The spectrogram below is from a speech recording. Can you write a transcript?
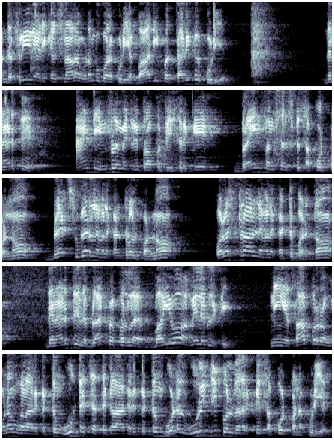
அந்த ஃப்ரீ ரேடிக்கல்ஸ்னால உடம்புக்கு வரக்கூடிய பாதிப்பை தடுக்கக்கூடிய இதன் அடுத்து ஆன்டி இன்ஃப்ளமேட்டரி ப்ராப்பர்ட்டிஸ் இருக்கு பிரெயின் ஃபங்க்ஷன்ஸ்க்கு சப்போர்ட் பண்ணும். பிளட் சுகர் லெவலை கண்ட்ரோல் பண்ணும். கொலஸ்ட்ரால் லெவலை கட்டுப்படுத்தும். தென் அடுத்து இந்த பிளாக் பேப்பர்ல பயோ அவைலபிலிட்டி நீங்க சாப்பிட்ற உணவுகளா இருக்கட்டும் ஊட்டச்சத்துக்களாக இருக்கட்டும் உடல் உறிஞ்சு கொள்வதற்கு சப்போர்ட் பண்ணக்கூடியது.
